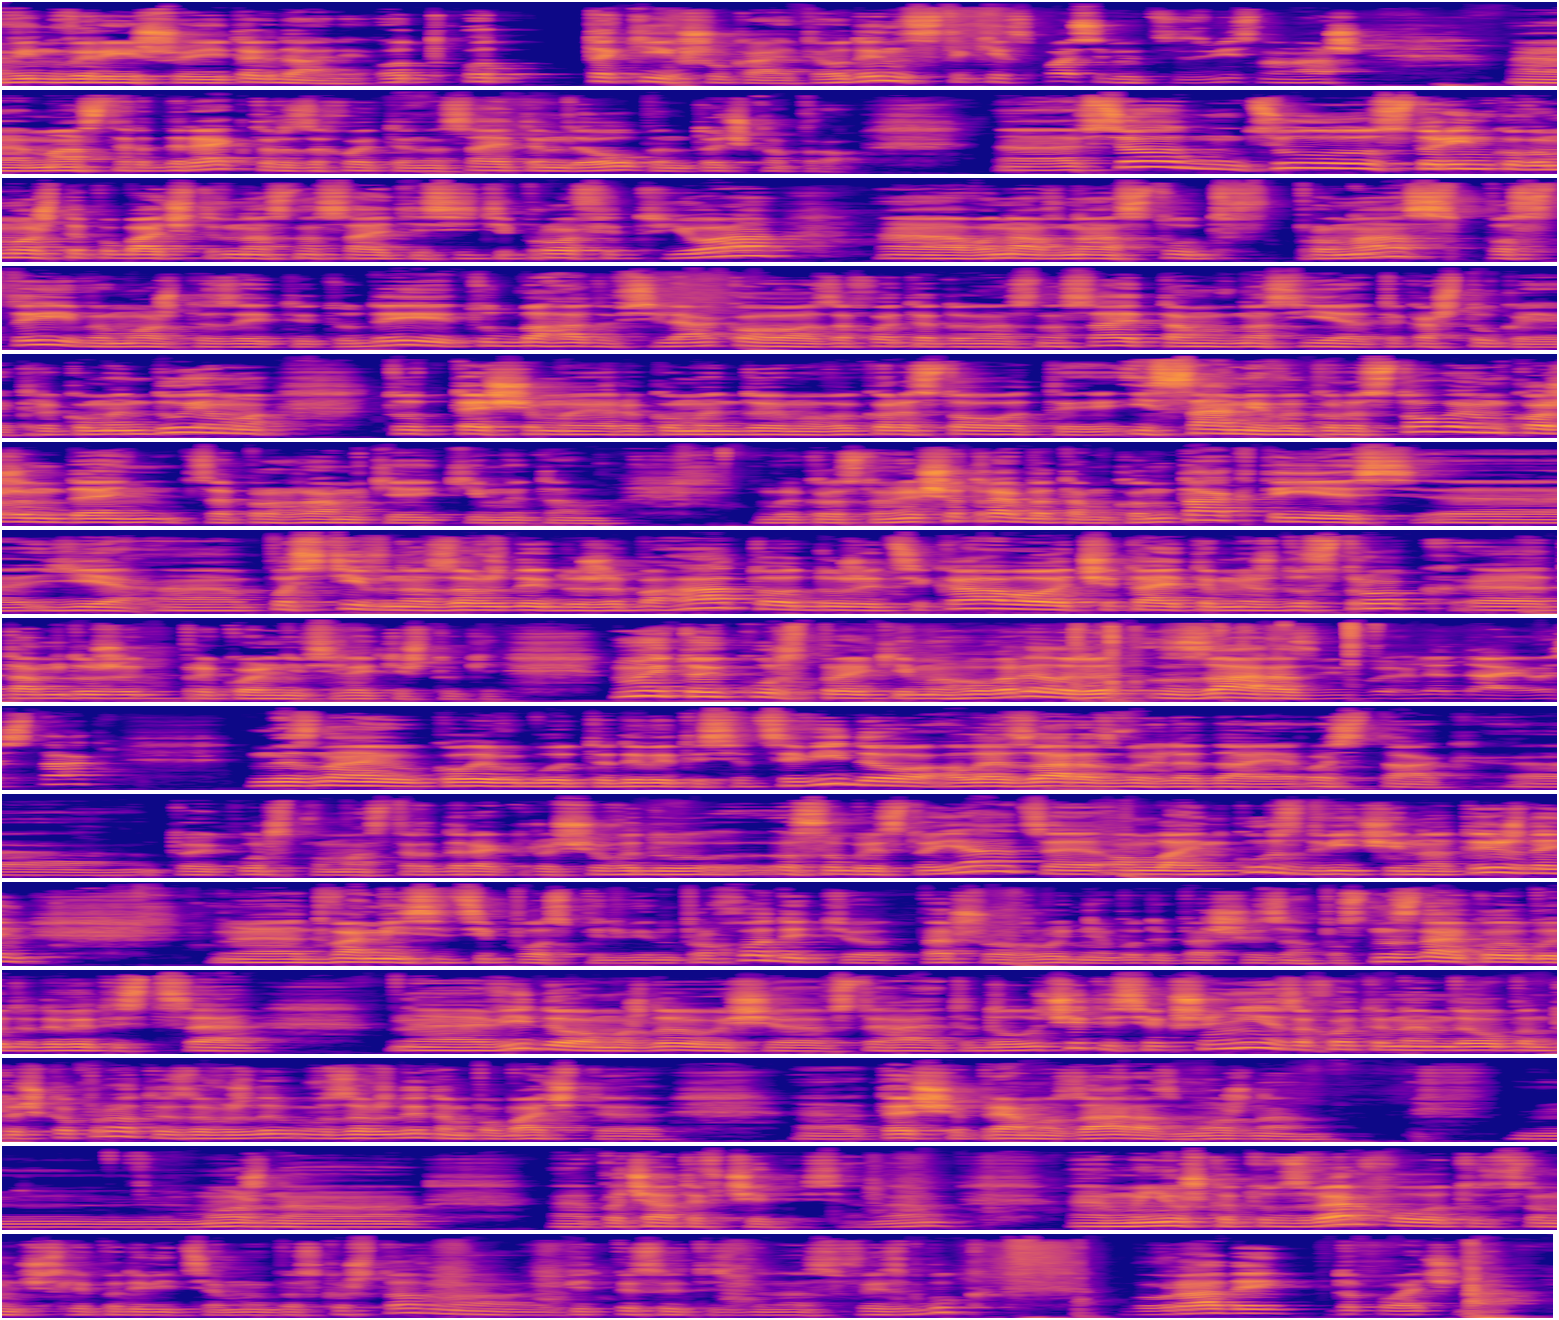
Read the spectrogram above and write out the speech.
він вирішує і так далі. От, от таких шукайте. Один з таких способів це, звісно, наш е, мастер-директор. Заходьте на сайт mdopen.pro. Е, Все, цю сторінку ви можете побачити в нас на сайті cityprofit.ua. Е, Вона в нас тут про нас, пости, ви можете зайти туди. Тут багато всілякого. Заходьте до нас на сайт. Там в нас є така штука, як рекомендуємо. Тут те, що ми рекомендуємо використовувати і самі використовуємо кожен день. Це програмки, які ми там використовуємо. Якщо треба, там контакти є. є. Постів нас завжди дуже багато, дуже цікаво. Читайте між строк, е, там дуже прикольні всілякі штуки. Ну і той курс, про який ми говорили, зараз він виглядає ось так. Не знаю, коли ви будете дивитися це відео, але зараз виглядає ось так. е, Той курс по мастер-директору, що веду особисто я. Це онлайн-курс двічі на тиждень. Е, Два місяці поспіль він проходить. От 1 грудня буде перший запуск. Не знаю, коли будете дивитись це е, відео, можливо, ви ще встигаєте долучитись. Якщо ні, заходьте на mdopen.pro, ти завжди, завжди там побачите е, те, що прямо зараз можна, можна почати вчитися. Да? Менюшка тут зверху, тут в тому числі подивіться, ми безкоштовно. Підписуйтесь до нас в Facebook. Був радий, до побачення.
